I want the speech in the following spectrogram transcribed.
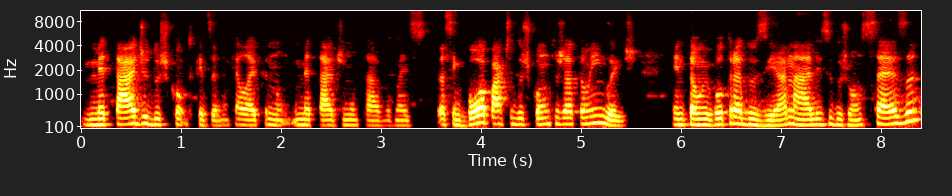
Metade dos contos, quer dizer, naquela época não, metade não estava, mas assim, boa parte dos contos já estão em inglês. Então eu vou traduzir a análise do João César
